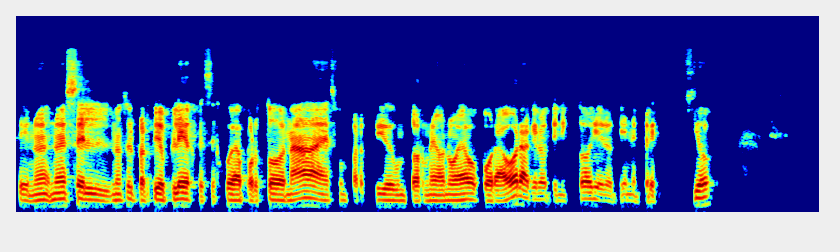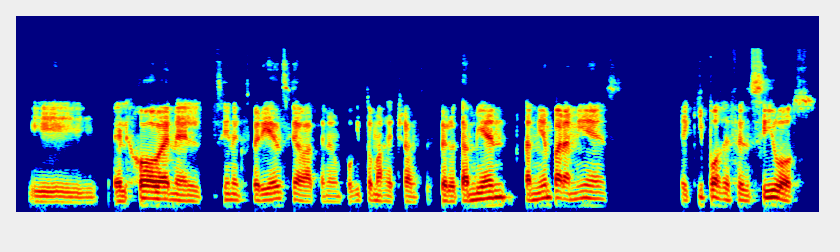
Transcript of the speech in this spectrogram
Sí, no, no, es el, no es el partido de playoffs que se juega por todo nada, es un partido de un torneo nuevo por ahora que no tiene historia, no tiene prestigio y el joven, el sin experiencia, va a tener un poquito más de chances. Pero también, también para mí es equipos defensivos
